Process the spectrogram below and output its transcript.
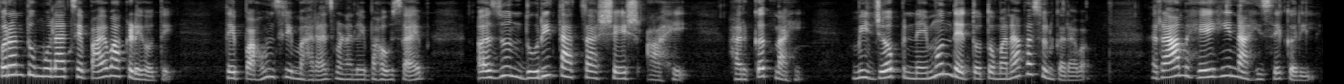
परंतु मुलाचे पाय वाकडे होते. ते पाहून श्री महाराज म्हणाले भाऊसाहेब अजून दुरिताचा शेष आहे. हरकत नाही. मी जप नेमून देतो तो मनापासून करावा. राम हेही नाहीसे करील.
